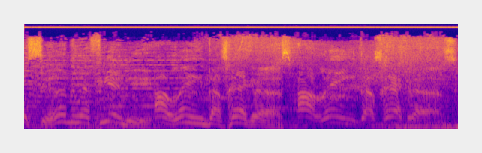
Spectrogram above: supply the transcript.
Oceano FM, além das regras, além das regras.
